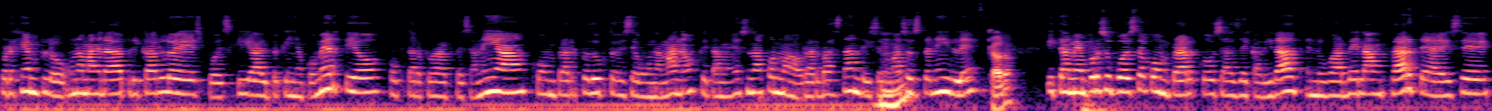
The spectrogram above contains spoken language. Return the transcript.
por ejemplo, una manera de aplicarlo es pues ir al pequeño comercio, optar por artesanía, comprar productos de segunda mano, que también es una forma de ahorrar bastante y ser más sostenible. Claro. Y también, por supuesto, comprar cosas de calidad en lugar de lanzarte a ese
